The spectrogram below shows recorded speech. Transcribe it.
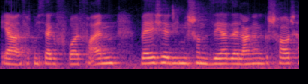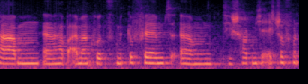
ja, es hat mich sehr gefreut. Vor allem welche, die mich schon sehr, sehr lange geschaut haben. Äh, habe einmal kurz mitgefilmt. Ähm, die schaut mich echt schon von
